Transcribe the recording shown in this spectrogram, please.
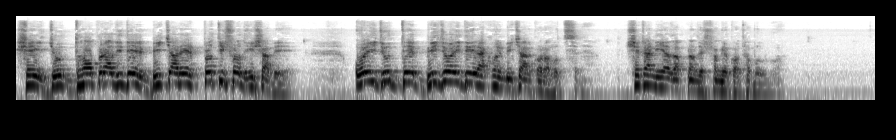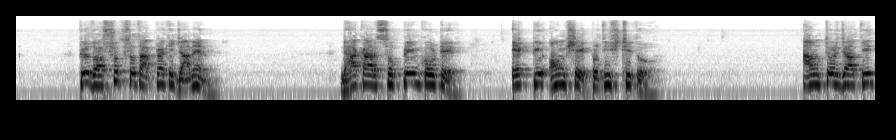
সেই যুদ্ধ অপরাধীদের বিচারের প্রতিশোধ হিসাবে ওই যুদ্ধে বিজয়ীদের এখন বিচার করা হচ্ছে। সেটা নিয়ে আজ আপনাদের সঙ্গে কথা বলব। প্রিয় দর্শক, শ্রোতা, আপনারা কি জানেন? ঢাকার সুপ্রিম কোর্টের একটি অংশে প্রতিষ্ঠিত। আন্তর্জাতিক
